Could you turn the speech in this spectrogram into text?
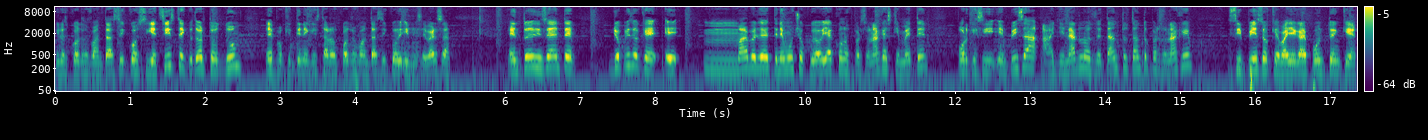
y los Cuatro Fantásticos, si existe Doctor Doom, es porque tienen que estar los cuatro fantásticos y viceversa. Entonces, sinceramente, yo pienso que eh, Marvel debe tener mucho cuidado ya con los personajes que meten, porque si empieza a llenarlos de tanto, tanto personaje, sí pienso que va a llegar el punto en que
